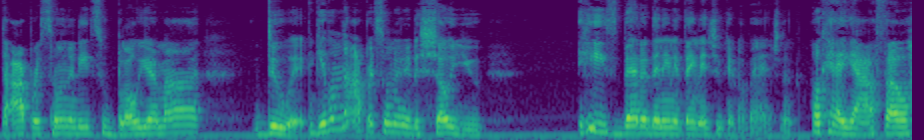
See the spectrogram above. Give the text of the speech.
the opportunity to blow your mind, do it. Give him the opportunity to show you he's better than anything that you can imagine. Okay, y'all. So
